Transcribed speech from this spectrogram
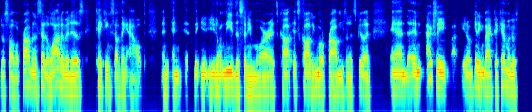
to solve a problem. Instead a lot of it is taking something out. And and you, you don't need this anymore. It's co- it's causing more problems and it's good. And and actually you know getting back to chemicals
